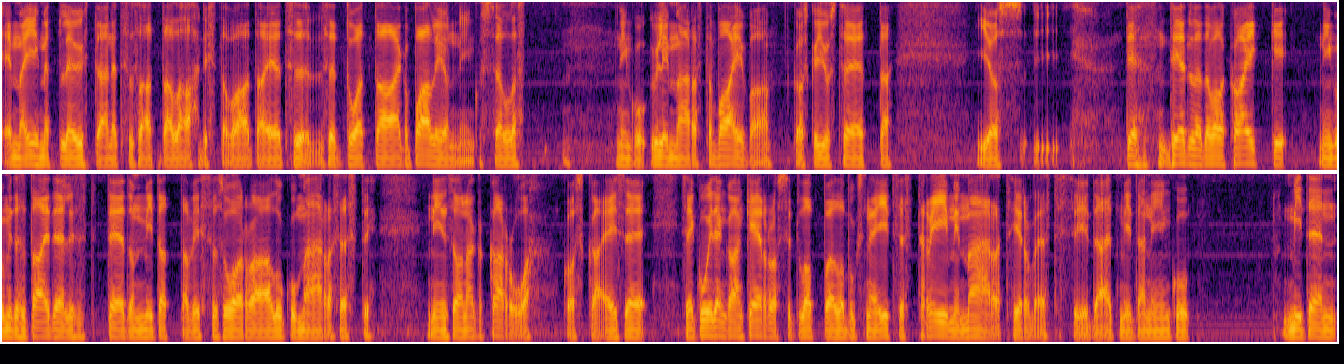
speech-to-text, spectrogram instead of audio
en mä ihmettele yhtään, että se saattaa olla ahdistavaa tai että se, se tuottaa aika paljon niin kuin sellaista niin kuin ylimääräistä vaivaa, koska just se, että jos tietyllä tavalla kaikki, niin kuin mitä sä taiteellisesti teet, on mitattavissa suoraan lukumääräisesti, niin se on aika karua, koska ei se, se ei kuitenkaan kerro sit loppujen lopuksi ne itse striimimäärät hirveästi siitä, että mitä niin kuin miten,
